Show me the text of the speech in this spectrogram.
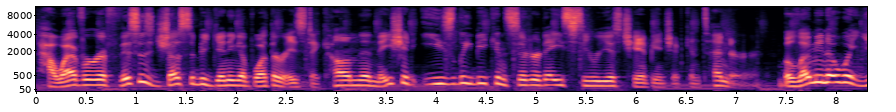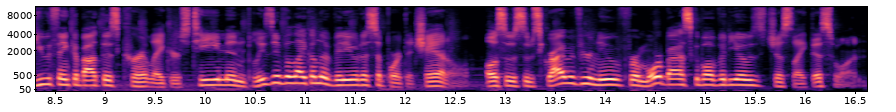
However, if this is just the beginning of what there is to come, then they should easily be considered a serious championship contender. But let me know what you think about this current Lakers team, and please leave a like on the video to support the channel. Also, subscribe if you're new for more basketball videos just like this one.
